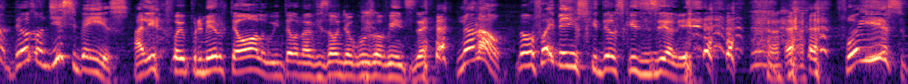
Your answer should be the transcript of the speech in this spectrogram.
Não, Deus não disse bem isso. Ali foi o primeiro teólogo, então, na visão de alguns ouvintes, né? Não, não, não foi bem isso que Deus quis dizer ali. foi isso.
